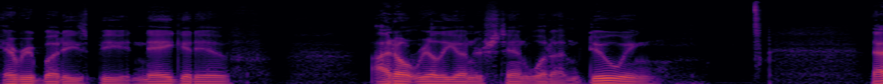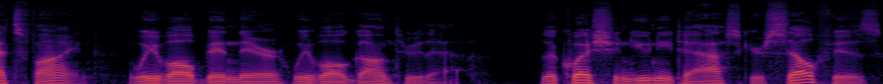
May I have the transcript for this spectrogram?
everybody's being negative, I don't really understand what I'm doing, that's fine. We've all been there, we've all gone through that. The question you need to ask yourself is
